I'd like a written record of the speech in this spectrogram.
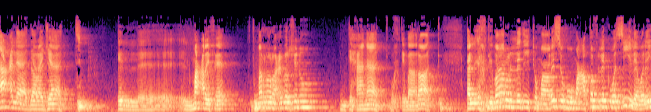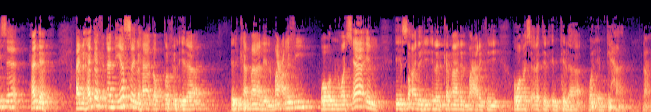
أعلى درجات المعرفة. تمرر عبر شنو؟ امتحانات واختبارات. الاختبار الذي تمارسه مع طفلك وسيلة وليس هدف. الهدف أن يصل هذا الطفل إلى الكمال المعرفي ومن وسائل إيصاله إلى الكمال المعرفي هو مسألة الابتلاء والامتحان. نعم.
